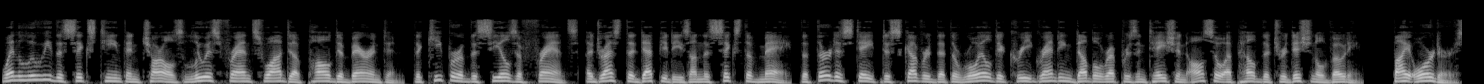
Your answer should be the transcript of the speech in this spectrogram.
When Louis XVI and Charles Louis François de Paul de Barentin, the keeper of the seals of France, addressed the deputies on 6 May, the Third Estate discovered that the royal decree granting double representation also upheld the traditional voting by orders,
